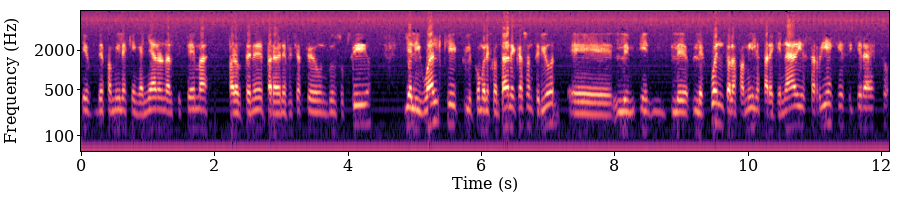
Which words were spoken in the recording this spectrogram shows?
de familias que engañaron al sistema para obtener, para beneficiarse de un, subsidio. Y al igual que, como les contaba en el caso anterior, les cuento a las familias para que nadie se arriesgue siquiera a esto,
